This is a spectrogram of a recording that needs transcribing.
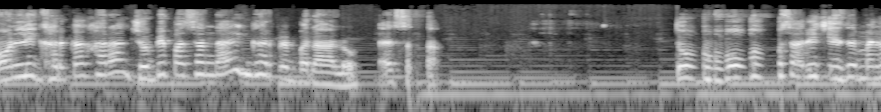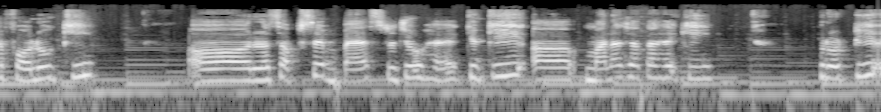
ओनली घर का खाना जो भी पसंद आए घर पे बना लो ऐसा। तो वो सारी चीज़ें मैंने फॉलो की। और सबसे बेस्ट जो है क्योंकि आ, माना जाता है कि प्रोटीन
